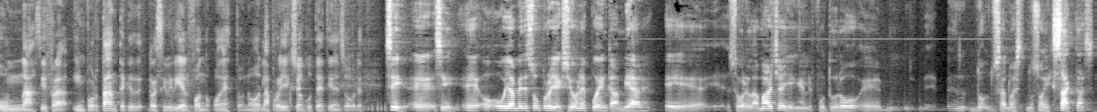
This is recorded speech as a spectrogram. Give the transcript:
una cifra importante que recibiría el fondo con esto, ¿no? La proyección que ustedes tienen sobre esto. Sí, eh, sí. Eh, obviamente son proyecciones, pueden cambiar eh, sobre la marcha y en el futuro no, o sea, no, son exactas,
